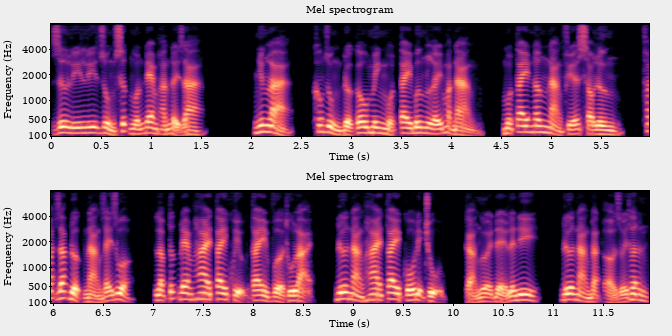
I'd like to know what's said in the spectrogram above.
dư lý lý dùng sức muốn đem hắn đẩy ra. Nhưng là không dùng được câu minh một tay bưng lấy mặt nàng, một tay nâng nàng phía sau lưng, phát giác được nàng dãy ruộng lập tức đem hai tay khuỵu tay vừa thu lại, đưa nàng hai tay cố định trụ, cả người để lên đi, đưa nàng đặt ở dưới thân.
